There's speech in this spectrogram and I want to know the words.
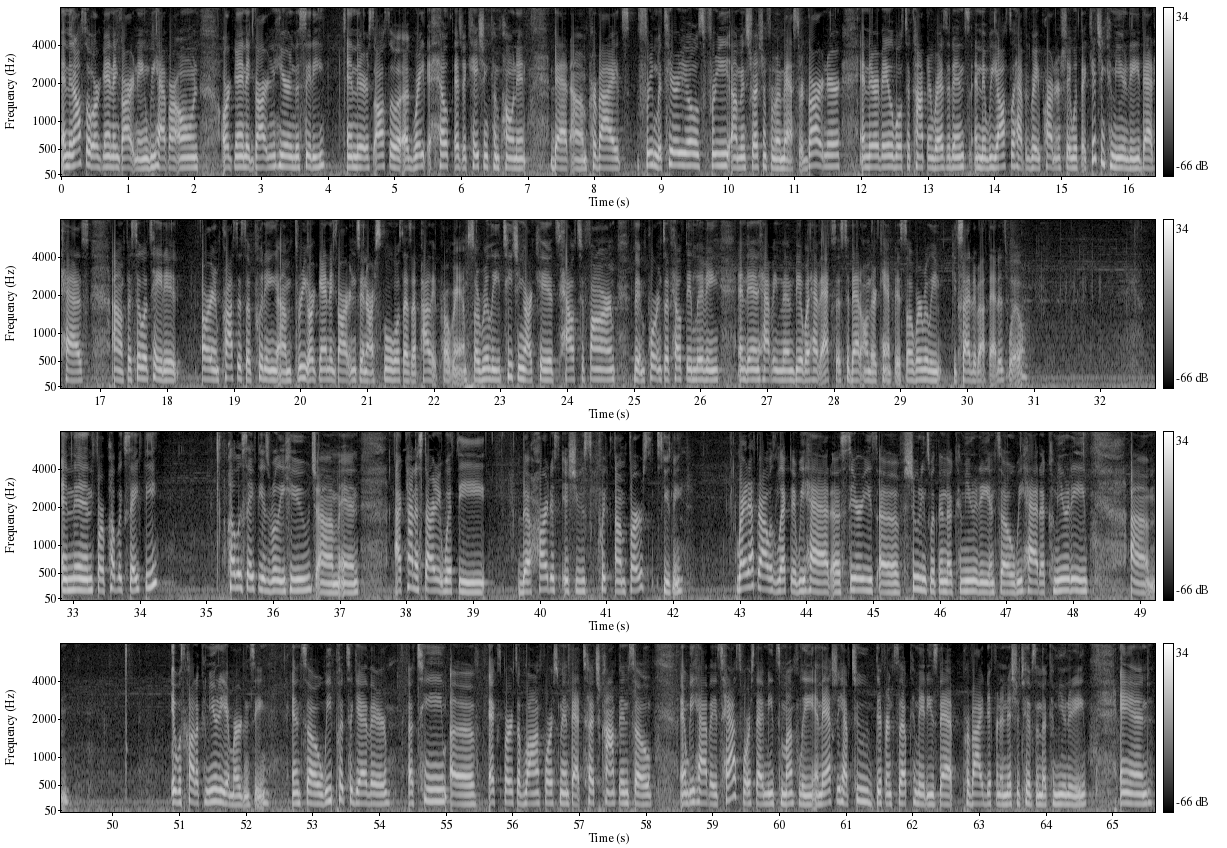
And then also organic gardening. We have our own organic garden here in the city. And there's also a great health education component that um, provides free materials, free um, instruction from a master gardener, and they're available to Compton residents. And then we also have a great partnership with the kitchen community that has um, facilitated or in process of putting um, three organic gardens in our schools as a pilot program. So really teaching our kids how to farm, the importance of healthy living, and then having them be able to have access to that on their campus. So we're really excited about that as well. And then for public safety, public safety is really huge. Um, and I kind of started with the, the hardest issues quick um, first, excuse me. Right after I was elected, we had a series of shootings within the community. And so we had a community, um, it was called a community emergency. And so we put together a team of experts of law enforcement that touch Compton. So, and we have a task force that meets monthly, and they actually have two different subcommittees that provide different initiatives in the community. And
